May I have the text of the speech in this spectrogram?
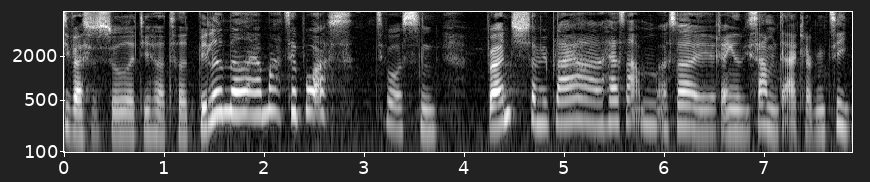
de var så søde, at de havde taget et billede med af mig til bords, til vores sådan, brunch, som vi plejer at have sammen, og så øh, ringede vi sammen der klokken 10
